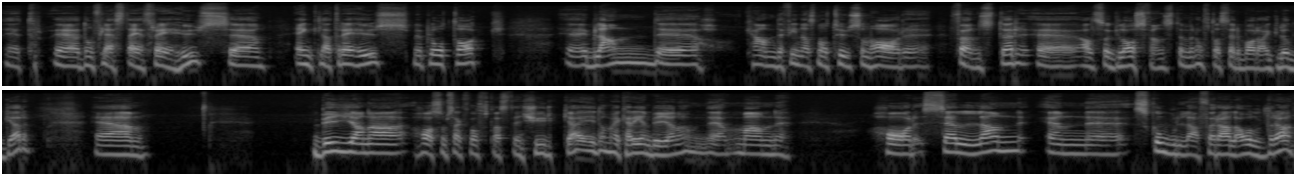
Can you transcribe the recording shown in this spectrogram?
Eh, eh de flesta är trähus, eh, enkla trähus med plåttak. Ibland kan det finnas något hus som har fönster, eh, alltså glasfönster, men oftast är det bara gluggar. Eh, byarna har som sagt oftast en kyrka i de här karenbyarna. Eh, man har sällan en eh, skola för alla åldrar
